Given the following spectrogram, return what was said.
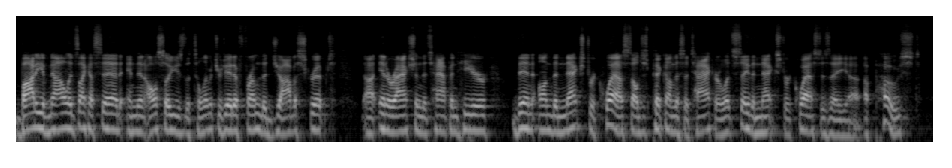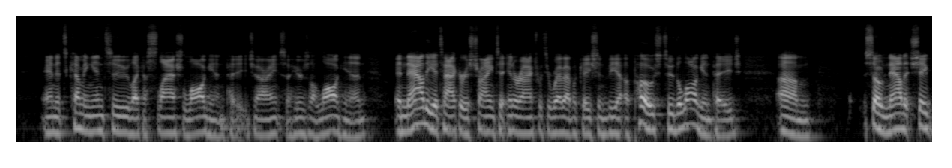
body of knowledge, like I said, and then also use the telemetry data from the JavaScript uh, interaction that's happened here, then on the next request, I'll just pick on this attacker. Let's say the next request is a, uh, a post, and it's coming into like a slash login page, all right? So here's a login. And now the attacker is trying to interact with your web application via a post to the login page. Um, so now that Shape,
